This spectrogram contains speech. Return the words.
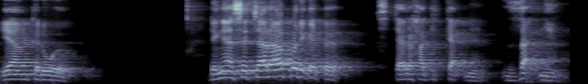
yang kedua. Dengan secara apa dia kata? secara hakikatnya, zatnya.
